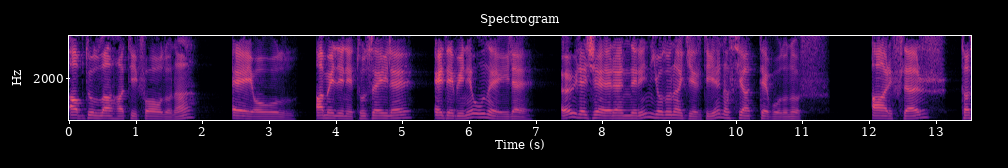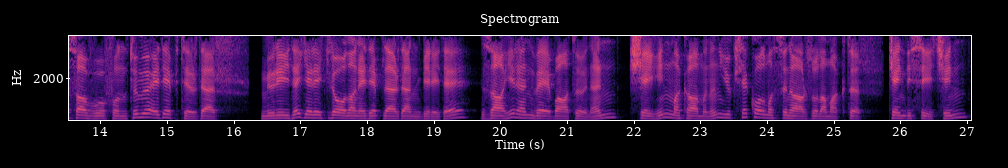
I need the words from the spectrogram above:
Abdullah Hatifoğlu'na, Ey oğul! Amelini tuz eyle, edebini un eyle. Öylece erenlerin yoluna gir diye nasihatte bulunur. Arifler, tasavvufun tümü edeptir der. Müride gerekli olan edeplerden biri de, zahiren ve batınen, şeyhin makamının yüksek olmasını arzulamaktır.'' kendisi için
